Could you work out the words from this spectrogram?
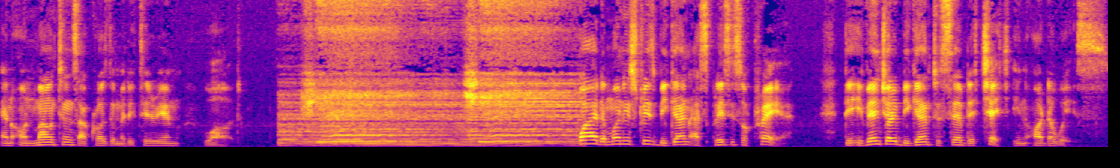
and on mountains across the Mediterranean world. While the monasteries began as places of prayer, they eventually began to serve the church in other ways.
